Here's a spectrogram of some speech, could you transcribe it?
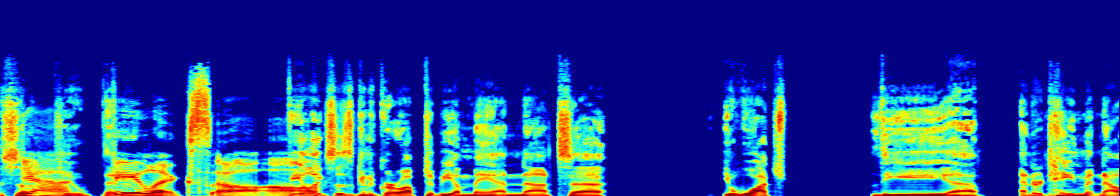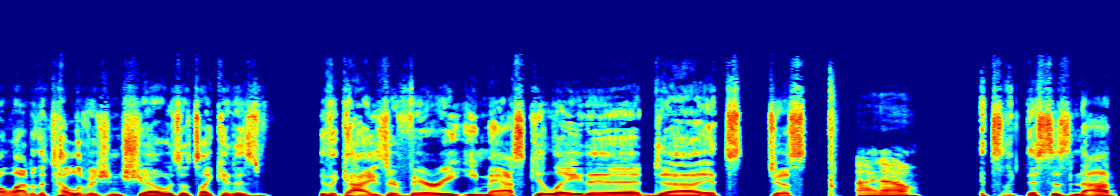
son yeah, too. Felix. Oh, Felix is going to grow up to be a man, not uh, you watch the uh, entertainment now. A lot of the television shows, it's like it is. The guys are very emasculated. Uh, it's just, I know. it's like this is not.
